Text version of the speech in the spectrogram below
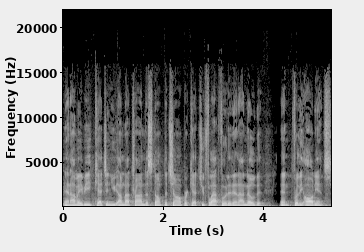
And I may be catching you. I'm not trying to stump the chump or catch you flat footed. And I know that, and for the audience,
